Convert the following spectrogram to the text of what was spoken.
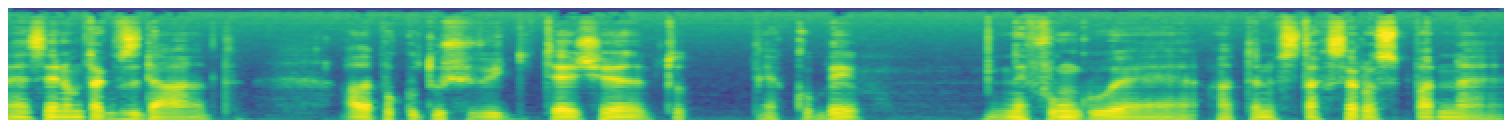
ne se jenom tak vzdát, ale pokud už vidíte, že to jakoby nefunguje a ten vztah se rozpadne,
